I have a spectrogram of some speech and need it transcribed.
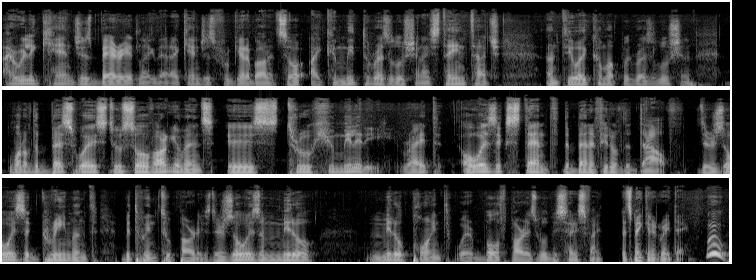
I really can't just bury it like that. I can't just forget about it. So I commit to resolution. I stay in touch until I come up with resolution. One of the best ways to solve arguments is through humility, right? Always extend the benefit of the doubt. There's always agreement between two parties. There's always a middle middle point where both parties will be satisfied. Let's make it a great day. Woo!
